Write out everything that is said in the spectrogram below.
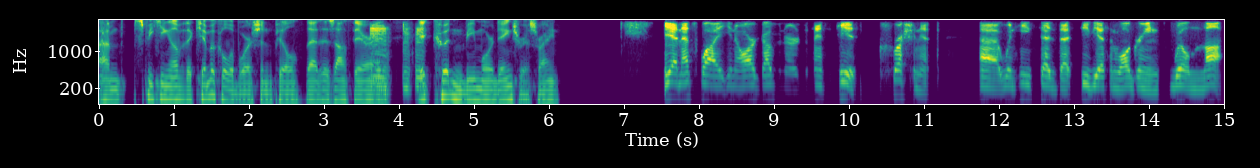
I'm speaking of the chemical abortion pill that is out there, and mm-hmm. it couldn't be more dangerous, right? Yeah, and that's why you know our governor DeSantis he is crushing it uh, when he said that CVS and Walgreens will not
